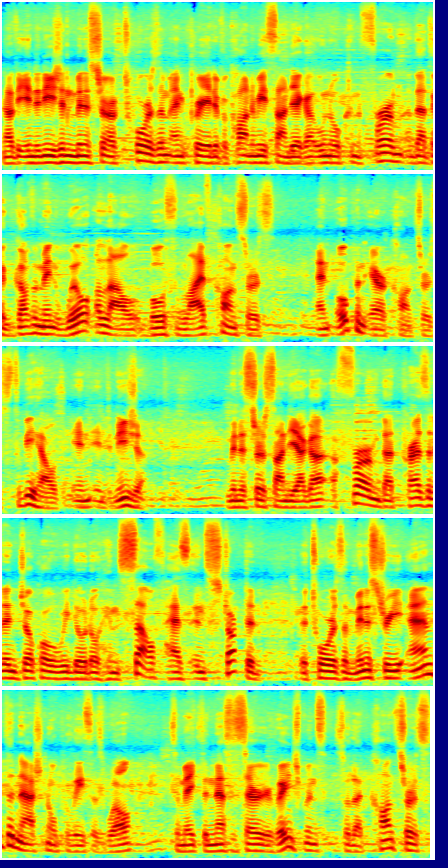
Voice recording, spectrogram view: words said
Now, the Indonesian Minister of Tourism and Creative Economy, Sandiaga Uno, confirmed that the government will allow both live concerts and open-air concerts to be held in Indonesia. Minister Sandiaga affirmed that President Joko Widodo himself has instructed the tourism ministry and the national police as well to make the necessary arrangements so that concerts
